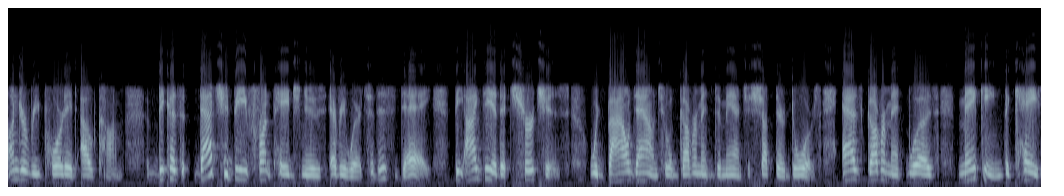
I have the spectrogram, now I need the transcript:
underreported outcome because that should be front page news everywhere to this day. The idea that churches would bow down to a government demand to shut their doors as government was making the case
